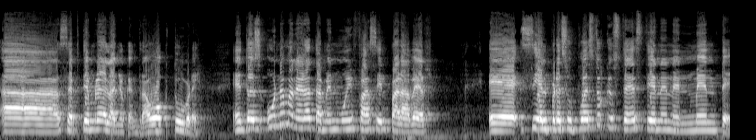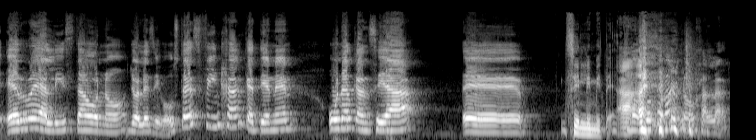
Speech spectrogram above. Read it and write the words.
a septiembre del año que entra o octubre. Entonces, una manera también muy fácil para ver eh, si el presupuesto que ustedes tienen en mente es realista o no, yo les digo, ustedes finjan que tienen una alcancía... eh, Sin límite. no, Ah. No, ojalá.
